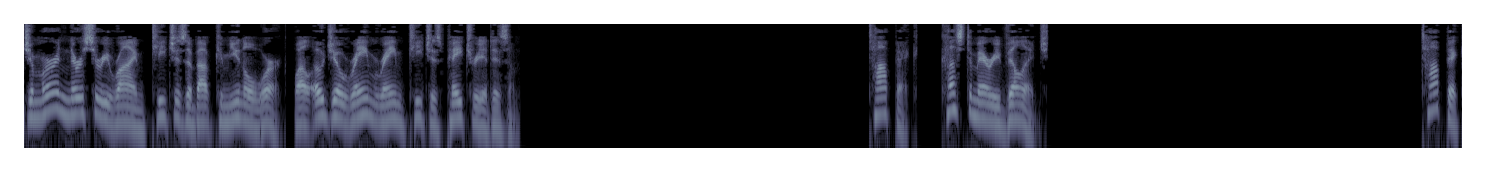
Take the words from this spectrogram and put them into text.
Jamuran nursery rhyme teaches about communal work, while Ojo Rame Rame teaches patriotism. Topic: Customary village. Topic:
